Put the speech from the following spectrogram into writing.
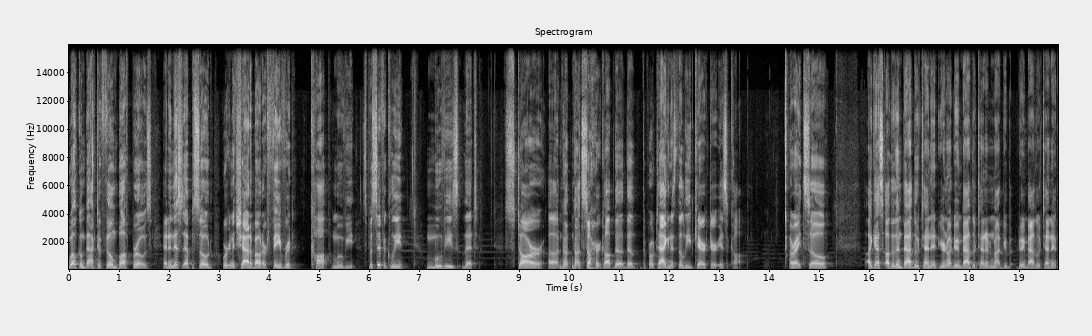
Welcome back to Film Buff Bros, and in this episode, we're going to chat about our favorite cop movie, specifically movies that star, uh, not not star a cop, the, the the protagonist, the lead character is a cop. All right, so I guess other than Bad Lieutenant, you're not doing Bad Lieutenant, I'm not do, doing Bad Lieutenant.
